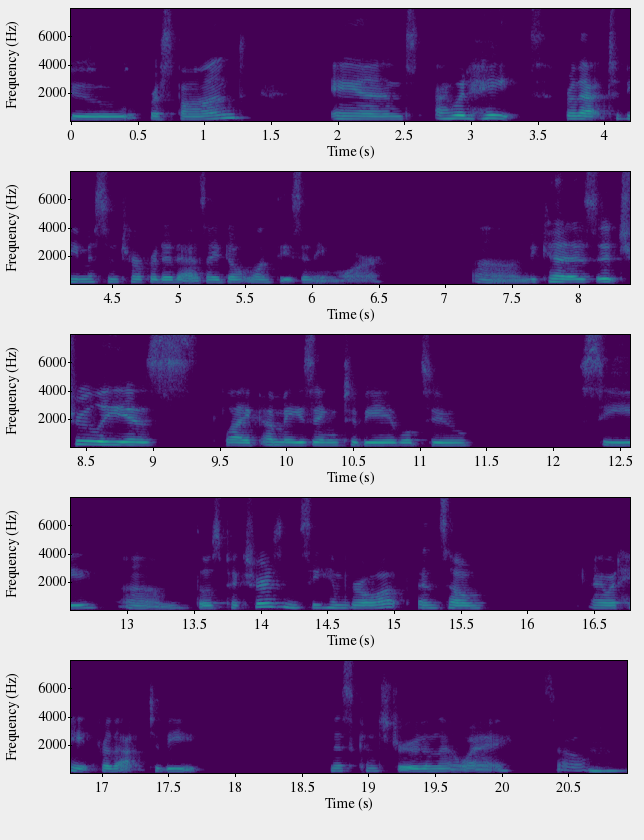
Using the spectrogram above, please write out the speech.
to respond. And I would hate for that to be misinterpreted as I don't want these anymore. Um, because it truly is like amazing to be able to see um, those pictures and see him grow up. And so I would hate for that to be misconstrued in that way. So Mm-hmm.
